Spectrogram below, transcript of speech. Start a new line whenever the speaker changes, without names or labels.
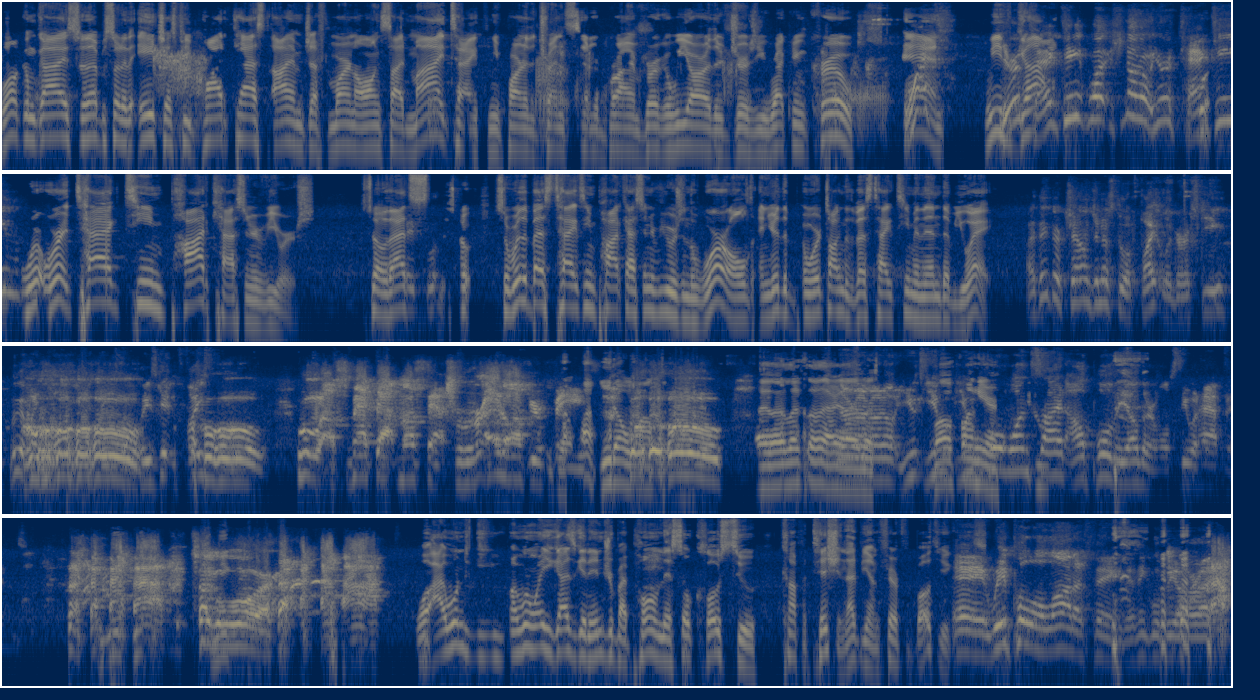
Welcome, guys, to an episode of the HSP podcast. I am Jeff Martin alongside my tag team partner, the trendsetter Brian Berger. We are the Jersey Wrecking Crew. And we've
You're
got.
a tag team? What? No, no, you're a tag team.
We're, we're a tag team podcast interviewers. So that's so so we're the best tag team podcast interviewers in the world, and you're the and we're talking to the best tag team in the NWA.
I think they're challenging us to a fight, Legursky. Look at him. He's getting feisty.
Ooh, ooh, I'll smack that mustache right off your face.
You don't want.
Ooh.
Uh, let's, uh,
No, no,
let's-
no, no. You, you,
Well, fun
you
here.
pull one side, I'll pull the other, and we'll see what happens.
Tug of war.
Well, I wouldn't. I wouldn't want you guys to get injured by pulling this so close to competition. That'd be unfair for both of you guys.
Hey, we pull a lot of things. I think we'll be all right.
